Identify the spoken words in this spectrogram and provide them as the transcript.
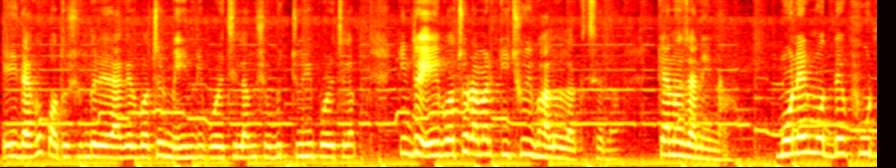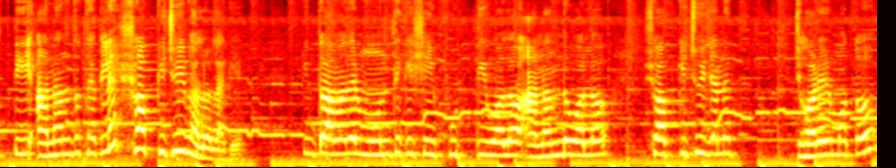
এই দেখো কত সুন্দর, এর আগের বছর মেহেন্দি পরেছিলাম, সবুজ চুড়ি পরেছিলাম। কিন্তু এই বছর আমার কিছুই ভালো লাগছে না। কেন জানি না। মনের মধ্যে ফুর্তি, আনন্দ থাকলে সব কিছুই ভালো লাগে। কিন্তু আমাদের মন থেকে সেই ফুর্তি বলো, আনন্দ বলো সব কিছুই যেন ঝড়ের মতো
